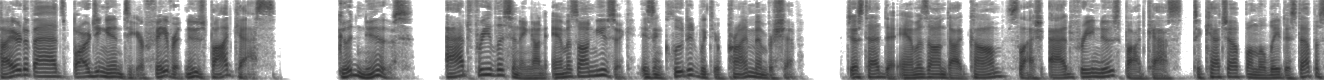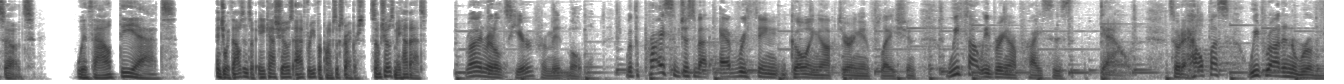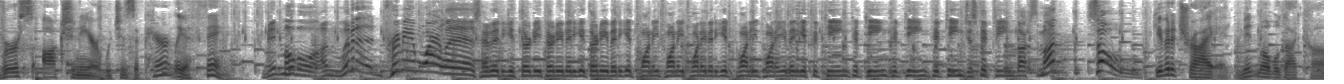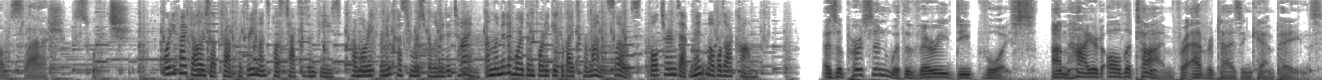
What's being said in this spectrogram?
Tired of ads barging into your favorite news podcasts? Good news. Ad-free listening on Amazon Music is included with your Prime membership. Just head to amazon.com slash ad-free news podcasts to catch up on the latest episodes without the ads. Enjoy thousands of ACAST shows ad-free for Prime subscribers. Some shows may have ads. Ryan Reynolds here from Mint Mobile. With the price of just about everything going up during inflation, we thought we'd bring our prices down. So to help us, we brought in a reverse auctioneer, which is apparently a thing. Mint Mobile unlimited premium wireless. Have to get 30, 30, bit to get 30, bit to get 20, 20, 20, bit to get 20, 20, bit to get 15, 15, 15, 15 just 15 bucks a month. So, Give it a try at mintmobile.com slash switch. $45 upfront for three months plus taxes and fees. Promo rate for new customers for limited time. Unlimited more than 40 gigabytes per month. Slows. Full terms at mintmobile.com. As a person with a very deep voice, I'm hired all the time for advertising campaigns.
